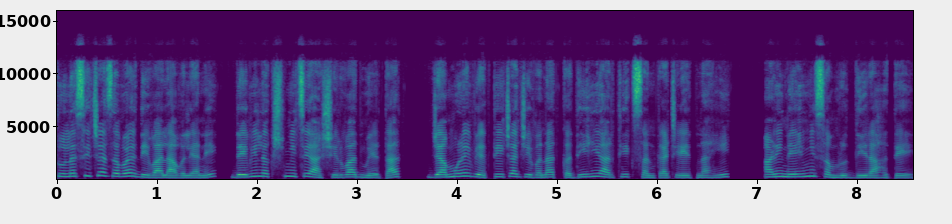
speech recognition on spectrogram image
तुलसीच्या जवळ दिवा लावल्याने देवी लक्ष्मीचे आशीर्वाद मिळतात ज्यामुळे व्यक्तीच्या जीवनात कधीही आर्थिक संकट येत नाही आणि नेहमी समृद्धी राहते.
